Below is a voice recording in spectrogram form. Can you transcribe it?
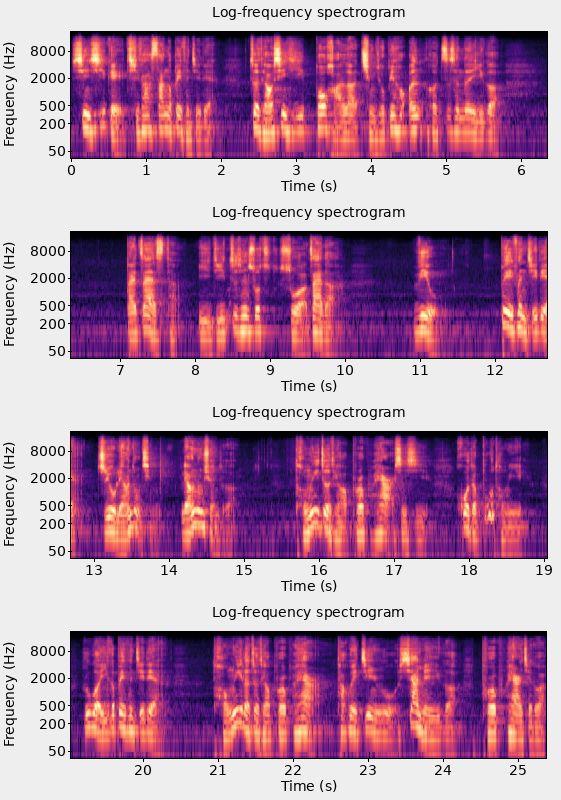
信息给其他三个备份节点。这条信息包含了请求编号 n 和自身的一个 digest 以及自身所所在的 view 备份节点只有两种情两种选择：同意这条 prepare 信息或者不同意。如果一个备份节点同意了这条 prepare，它会进入下面一个 prepare 阶段。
